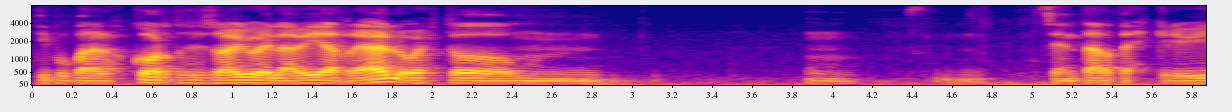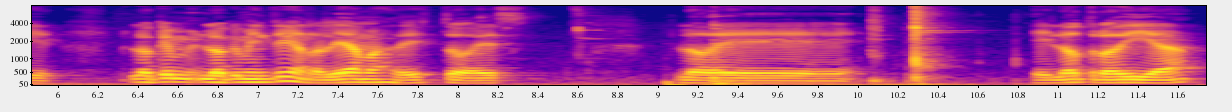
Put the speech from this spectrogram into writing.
tipo para los cortos, eso, algo de la vida real o es todo un. un sentarte a escribir? Lo que, me- lo que me intriga en realidad más de esto es lo de. el otro día.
